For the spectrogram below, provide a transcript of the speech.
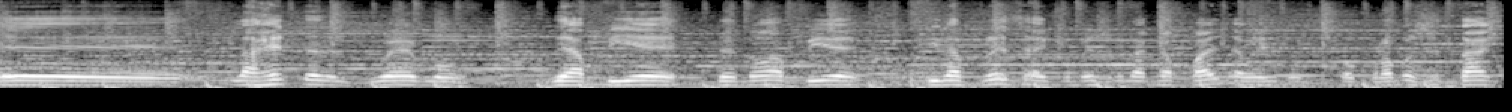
eh, la gente del pueblo, de a pie, de no a pie, y la prensa que comienza una campaña, a ver compramos el tanque.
